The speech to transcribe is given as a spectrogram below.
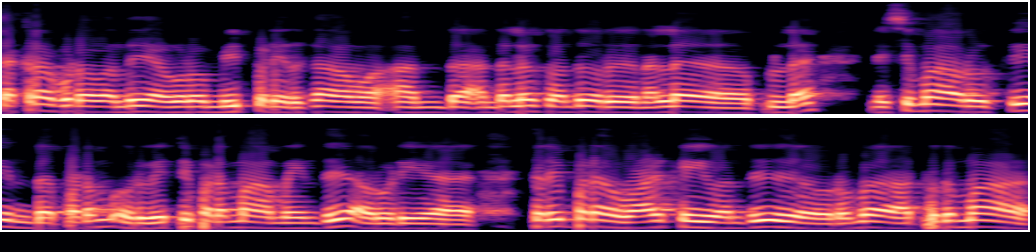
சக்ரா கூட வந்து அவங்கள மீட் பண்ணியிருக்கேன் அவன் அந்த அந்த அளவுக்கு வந்து ஒரு நல்ல பிள்ளை. நிச்சயமா அவருக்கு இந்த படம் ஒரு வெற்றி படமா அமைந்து அவருடைய திரைப்பட வாழ்க்கை வந்து ரொம்ப அற்புதமா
